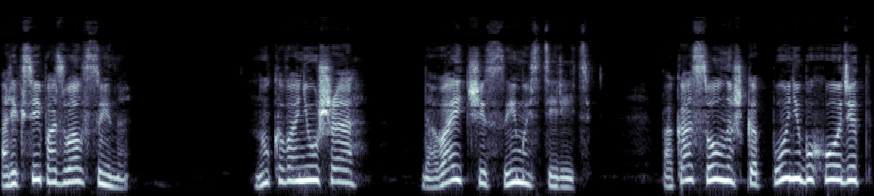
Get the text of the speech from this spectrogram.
Алексей позвал сына. «Ну-ка, Ванюша, давай часы мастерить». Пока солнышко по небу ходит,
